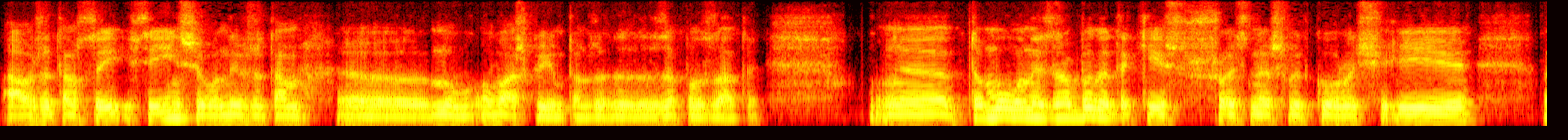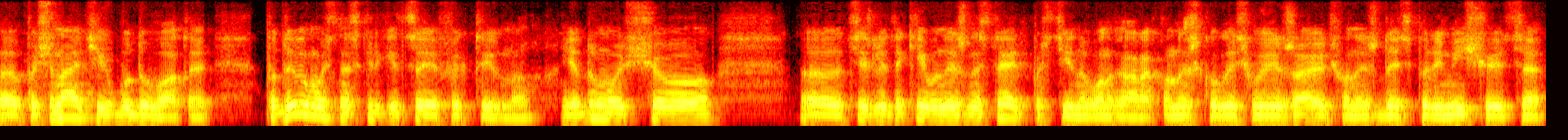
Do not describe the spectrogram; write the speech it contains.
а вже там все, все інше, вони вже там е, ну, важко їм там заповзати. Е, Тому вони зробили такі щось на швидкоруч і е, починають їх будувати. Подивимось, наскільки це ефективно. Я думаю, що е, ці ж літаки вони ж не стоять постійно в ангарах. Вони ж колись виїжджають, вони ж десь переміщуються.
